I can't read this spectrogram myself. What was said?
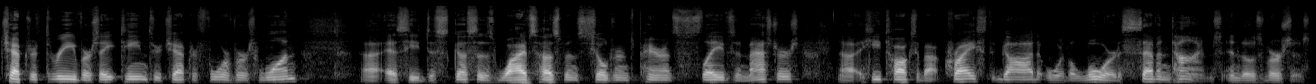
chapter 3 verse 18 through chapter 4 verse 1 uh, as he discusses wives husbands children parents slaves and masters uh, he talks about christ god or the lord seven times in those verses.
